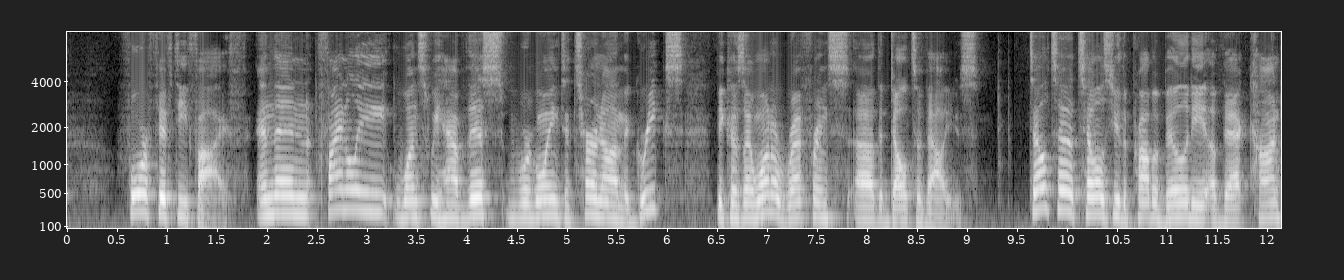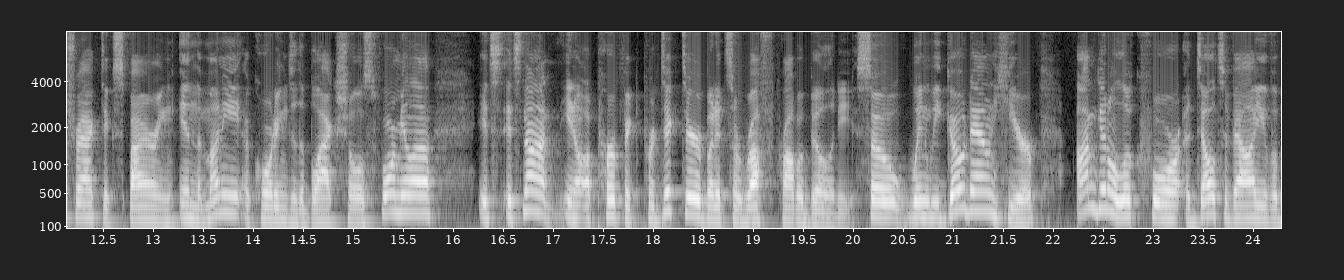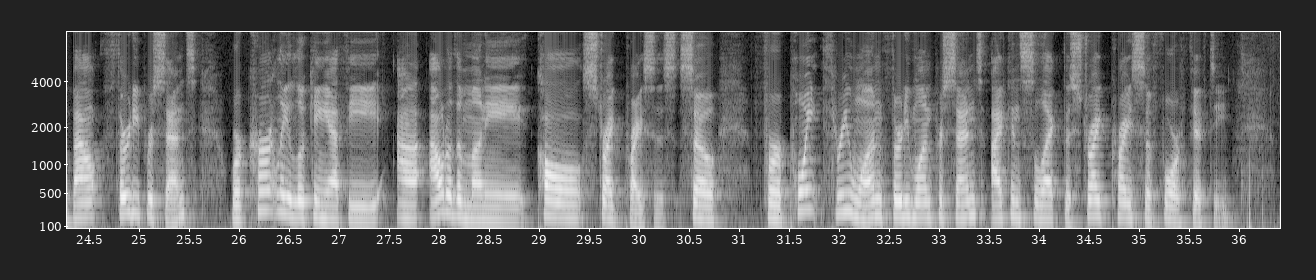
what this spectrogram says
455. And then finally, once we have this, we're going to turn on the Greeks because I want to reference uh, the delta values. Delta tells you the probability of that contract expiring in the money according to the Black-Scholes formula. It's, it's not you know, a perfect predictor, but it's a rough probability. So when we go down here, I'm going to look for a delta value of about 30%. We're currently looking at the uh, out of the money call strike prices. So for 0.31, 31%, I can select the strike price of 450.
